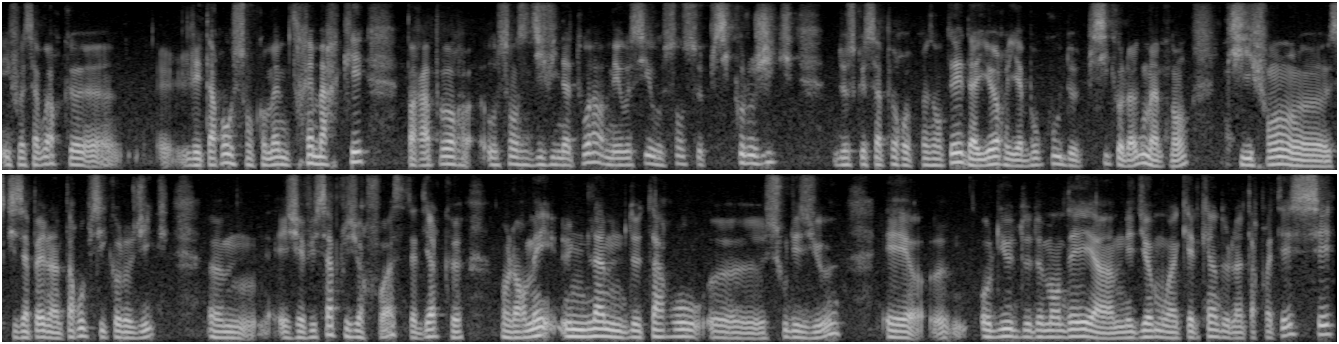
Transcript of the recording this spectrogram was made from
il faut savoir que les tarots sont quand même très marqués par rapport au sens divinatoire, mais aussi au sens psychologique de ce que ça peut représenter. D'ailleurs, il y a beaucoup de psychologues maintenant qui font euh, ce qu'ils appellent un tarot psychologique. Euh, et j'ai vu ça plusieurs fois, c'est-à-dire que on leur met une lame de tarot euh, sous les yeux et au lieu de demander à un médium ou à quelqu'un de l'interpréter, c'est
